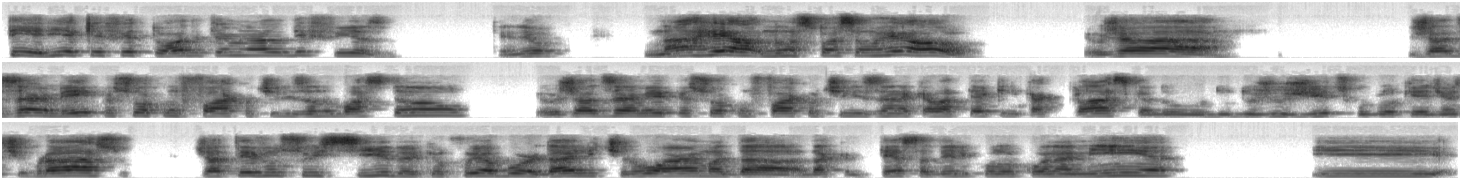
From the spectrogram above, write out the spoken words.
teria que efetuar determinada defesa, entendeu? Na real, numa situação real, eu já já desarmei pessoa com faca utilizando bastão, eu já desarmei pessoa com faca utilizando aquela técnica clássica do, do, do jiu-jitsu com bloqueio de antebraço. Já teve um suicida que eu fui abordar, ele tirou a arma da, da testa dele colocou na minha. E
